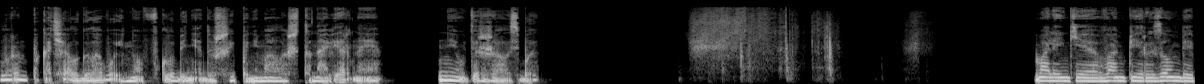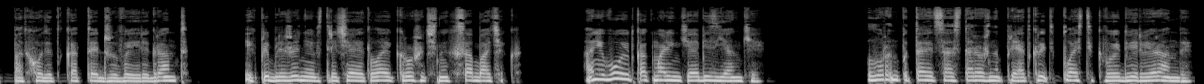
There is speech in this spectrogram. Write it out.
Лорен покачала головой, но в глубине души понимала, что, наверное, не удержалась бы. Маленькие вампиры-зомби подходят к коттеджу Вейри Грант. Их приближение встречает лай крошечных собачек. Они воют, как маленькие обезьянки. Лорен пытается осторожно приоткрыть пластиковую дверь веранды.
